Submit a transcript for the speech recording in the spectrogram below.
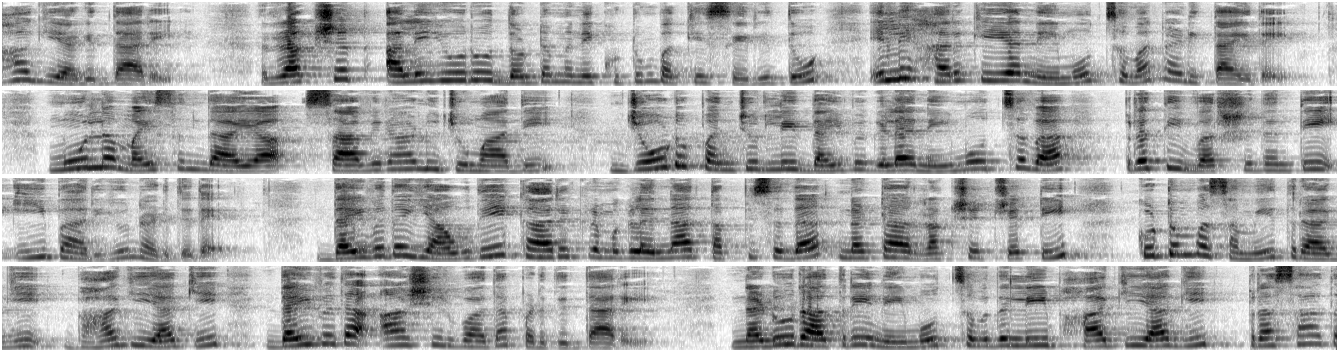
ಭಾಗಿಯಾಗಿದ್ದಾರೆ. ರಕ್ಷಿತ್ ಅಲೆಯೂರು ದೊಡ್ಡಮನೆ ಕುಟುಂಬಕ್ಕೆ ಸೇರಿದ್ದು ಇಲ್ಲಿ ಹರಕೆಯ ನೇಮೋತ್ಸವ ನಡೀತಾ ಇದೆ. ಮೂಲ ಮೈಸಂದಾಯ, ಸಾವಿರಾಳು ಜುಮಾದಿ, ಜೋಡು ಪಂಜುರ್ಲಿ ದೈವಗಳ ನೇಮೋತ್ಸವ ಪ್ರತಿ ವರ್ಷದಂತೆ ಈ ಬಾರಿಯೂ ನಡೆದಿದೆ. ದೈವದ ಯಾವುದೇ ಕಾರ್ಯಕ್ರಮಗಳನ್ನು ತಪ್ಪಿಸದ ನಟ ರಕ್ಷಿತ್ ಶೆಟ್ಟಿ ಕುಟುಂಬ ಸಮೇತರಾಗಿ ಭಾಗಿಯಾಗಿ ದೈವದ ಆಶೀರ್ವಾದ ಪಡೆದಿದ್ದಾರೆ. ನಡುರಾತ್ರಿ ನೇಮೋತ್ಸವದಲ್ಲಿ ಭಾಗಿಯಾಗಿ ಪ್ರಸಾದ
